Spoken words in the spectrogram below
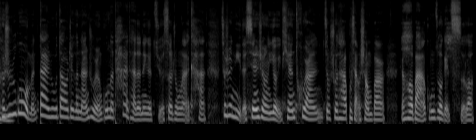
可是如果我们带入到这个男主人公的太太的那个角色中来看，就是你的先生有一天突然就说他不想上班，然后把工作给辞了。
